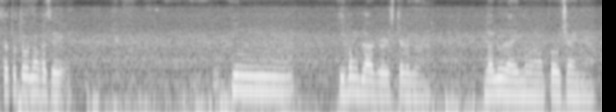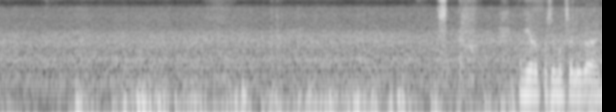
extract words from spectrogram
Sa totoo lang kasi yung ibang vloggers talaga lalo na yung mga pro ang hirap kasi magsalita eh.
